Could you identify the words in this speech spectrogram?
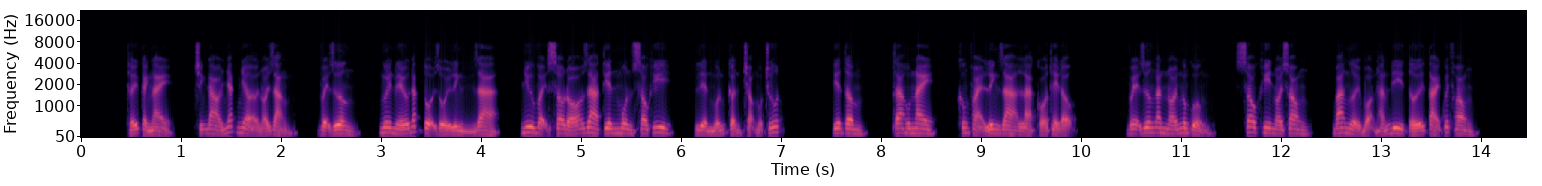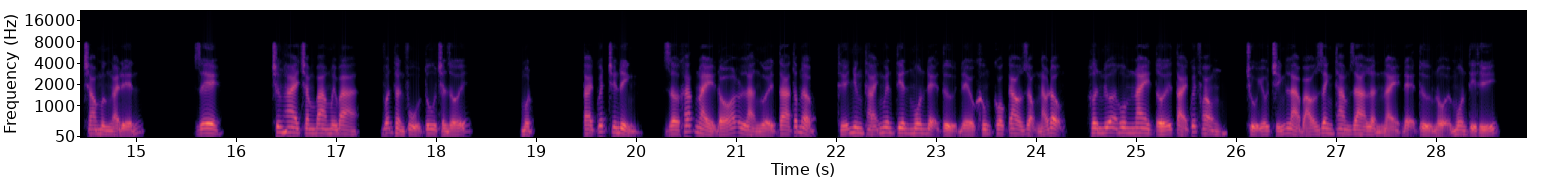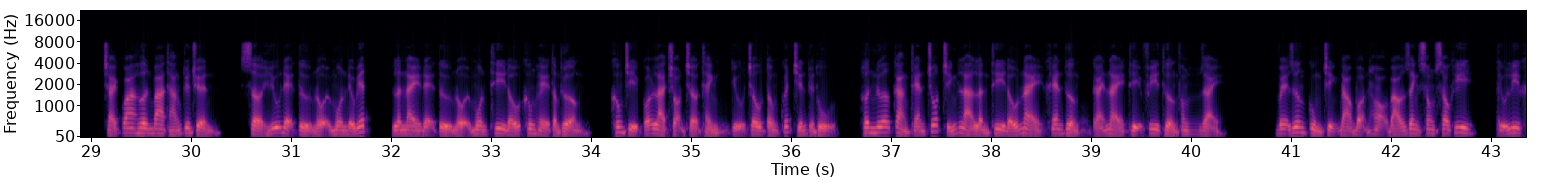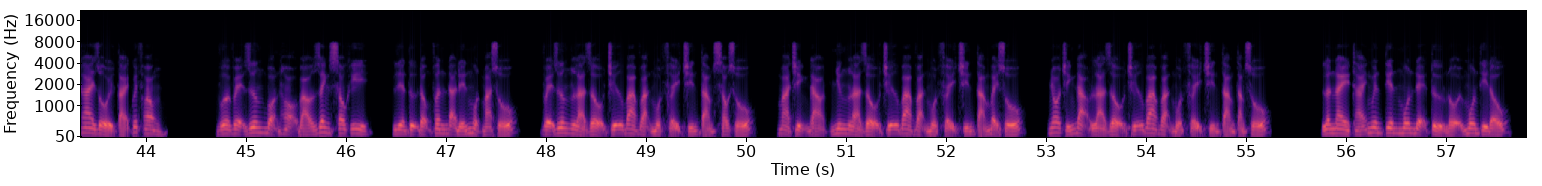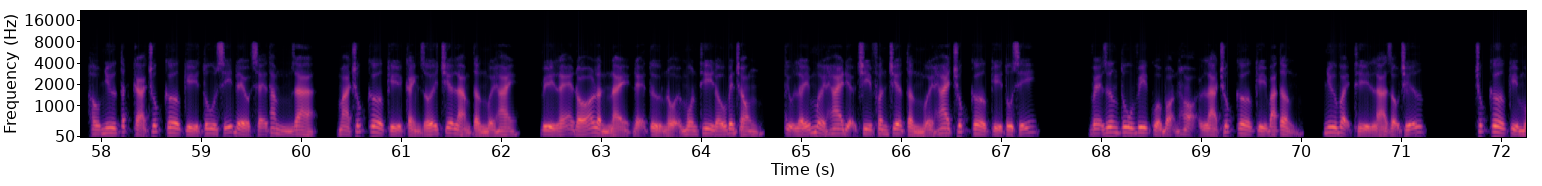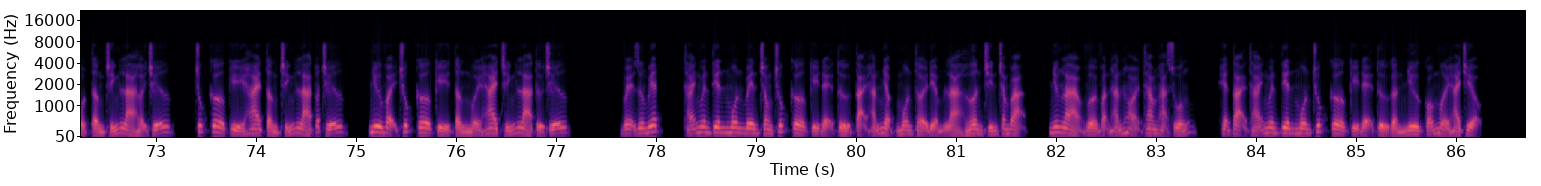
Thấy cảnh này chính đào nhắc nhở nói rằng, vệ dương, ngươi nếu đắc tội rồi linh ra, như vậy sau đó ra tiên môn sau khi, liền muốn cẩn trọng một chút. Yên tâm, ta hôm nay, không phải linh ra là có thể động. Vệ dương ăn nói ngông cuồng, sau khi nói xong, ba người bọn hắn đi tới tại quyết phong. Chào mừng ngài đến. D chương hai trăm ba mươi ba, vẫn thần phủ tu trần giới tài quyết trên đỉnh, giờ khác này đó là người ta tấp nập, thế nhưng thái nguyên tiên môn đệ tử đều không có cao giọng náo động, hơn nữa hôm nay tới tài quyết phong, chủ yếu chính là báo danh tham gia lần này đệ tử nội môn tỷ thí. Trải qua hơn ba tháng tuyên truyền, sở hữu đệ tử nội môn đều biết, lần này đệ tử nội môn thi đấu không hề tầm thường, không chỉ có là chọn trở thành cựu châu tổng quyết chiến tuyển thủ, hơn nữa càng then chốt chính là lần thi đấu này khen thưởng cái này thị phi thường phong dạy. Vệ dương cùng trịnh đào bọn họ báo danh xong sau khi tự ly khai rồi tại quyết phong vừa vệ dương bọn họ báo danh sau khi, liền tự động phân đã đến một mã số, vệ dương là dậu chữ ba vạn một phẩy chín tám sáu số, mà trịnh Đạo nhưng là dậu chữ ba vạn một phẩy chín tám bảy số, nho chính đạo là dậu chữ ba vạn một phẩy chín tám tám số. Lần này thái nguyên tiên môn đệ tử nội môn thi đấu, hầu như tất cả trúc cơ kỳ tu sĩ đều sẽ tham gia, mà trúc cơ kỳ cảnh giới chia làm tầng mười hai, vì lẽ đó lần này đệ tử nội môn thi đấu bên trong, tự lấy mười hai địa chi phân chia tầng mười hai trúc cơ kỳ tu sĩ. Vệ dương tu vi của bọn họ là trúc cơ kỳ ba tầng, như vậy thì là dậu chữ. Trúc cơ kỳ một tầng chính là hợi chữ trúc cơ kỳ hai tầng chính là tuất chữ, như vậy trúc cơ kỳ tầng mười hai chính là tử chữ. Vệ dương biết, thái nguyên tiên môn bên trong trúc cơ kỳ đệ tử tại hắn nhập môn thời điểm là hơn chín trăm vạn, nhưng là vừa vặn hắn hỏi thăm hạ xuống, hiện tại thái nguyên tiên môn trúc cơ kỳ đệ tử gần như có mười hai triệu.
